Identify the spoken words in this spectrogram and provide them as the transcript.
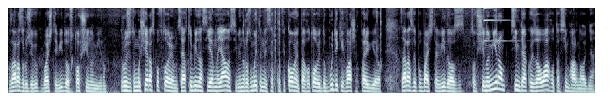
Зараз, друзі, ви побачите відео з товщиноміром. Друзі, тому ще раз повторюємо, цей автомобіль у нас є в наявності, він розмитений, сертифікований та готовий до будь-яких ваших перевірок. Зараз ви побачите відео з товщиноміром. Всім дякую за увагу та всім гарного дня.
